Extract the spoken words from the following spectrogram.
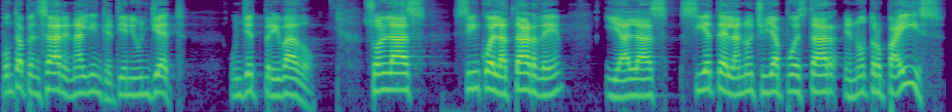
Ponte a pensar en alguien que tiene un jet, un jet privado son las 5 de la tarde y a las 7 de la noche ya puede estar en otro país.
